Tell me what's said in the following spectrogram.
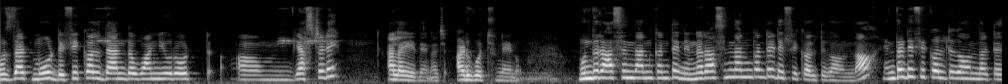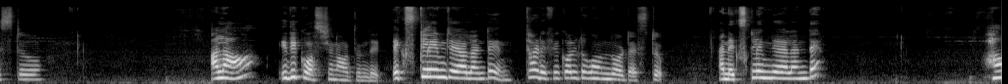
was that more difficult than the one you wrote yesterday అలా ఏదైనా అడగొచ్చు నేను. ముందు రాసిన దానికంటే నిన్న రాసిన దానికంటే డిఫికల్ట్గా ఉందా? ఎంత డిఫికల్ట్గా ఉందా టెస్ట్ అలా ఇది క్వశ్చన్ అవుతుంది. ఎక్స్క్లెయిమ్ చేయాలంటే ఎంత డిఫికల్ట్గా ఉందో టెస్ట్ అని ఎక్స్క్లెయిమ్ చేయాలంటే how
